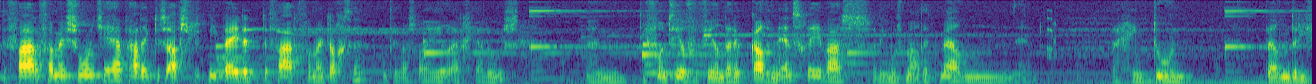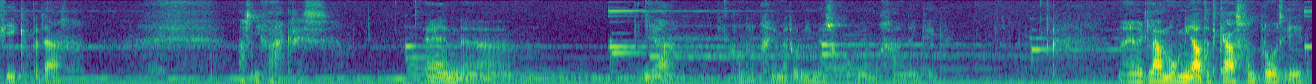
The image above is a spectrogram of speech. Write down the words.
de vader van mijn zoontje heb, had ik dus absoluut niet bij de, de vader van mijn dochter. Want ik was wel heel erg jaloers. En die vond het heel vervelend dat ik altijd in Enschede was. Want ik moest me altijd melden. En wat ging doen. Ik belde drie, vier keer per dag. Als het niet vaker is. En uh, ja, die kon er op een gegeven moment ook niet meer zo goed mee omgaan, denk ik. En ik laat me ook niet altijd kaas van brood eten.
